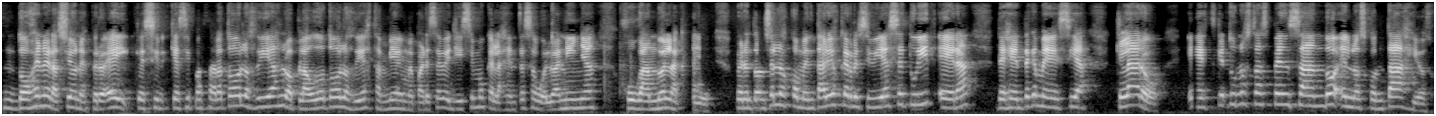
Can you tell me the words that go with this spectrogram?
Dos generaciones, pero hey, que si, que si pasara todos los días, lo aplaudo todos los días también. Me parece bellísimo que la gente se vuelva niña jugando en la calle. Pero entonces los comentarios que recibí ese tweet era de gente que me decía, claro, es que tú no estás pensando en los contagios.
